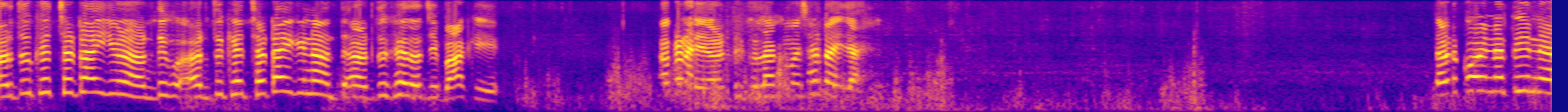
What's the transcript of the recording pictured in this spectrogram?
અડધું ખેત છટાઈ ગયું ને અડધું અડધું ખેત છટાઈ ગયું ને અડધું ખેત હજી બાકી. અકડાય અડધી કલાકમાં છટાઈ જાય. તડકોય નથી ને,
